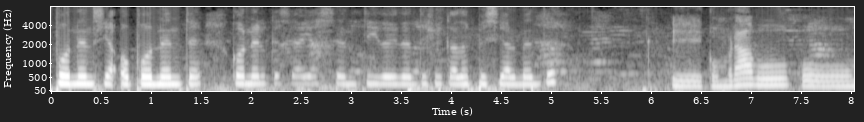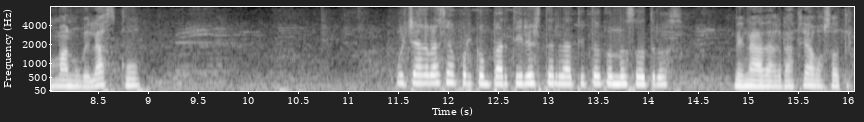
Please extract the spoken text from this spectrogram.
ponencia o ponente con el que se haya sentido identificado especialmente? Eh, con Bravo, con Manu Velasco. Muchas gracias por compartir este ratito con nosotros. De nada, gracias a vosotros.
